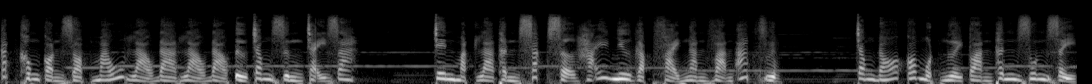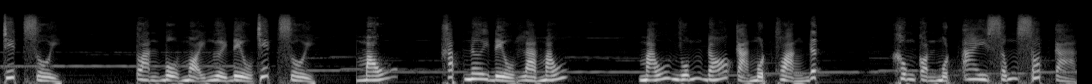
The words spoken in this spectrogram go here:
cắt không còn giọt máu lảo đà lảo đảo từ trong rừng chạy ra. Trên mặt là thần sắc sợ hãi như gặp phải ngàn vạn áp dược. Trong đó có một người toàn thân run rẩy chết rồi. Toàn bộ mọi người đều chết rồi. Máu. Khắp nơi đều là máu. Máu nhuốm đó cả một khoảng đất. Không còn một ai sống sót cả.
